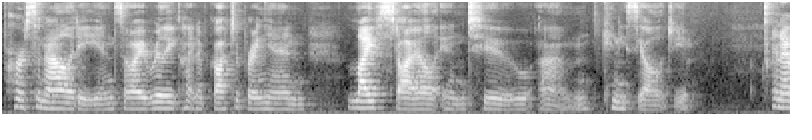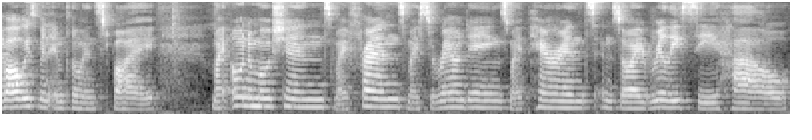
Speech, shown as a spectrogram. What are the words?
personality. And so I really kind of got to bring in lifestyle into um, kinesiology. And I've always been influenced by my own emotions, my friends, my surroundings, my parents. And so I really see how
